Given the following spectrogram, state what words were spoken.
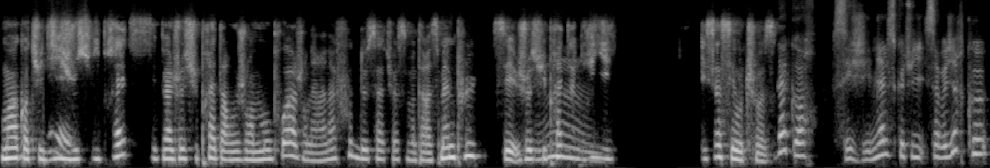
Moi, quand tu dis je suis prête, c'est pas je suis prête à rejoindre mon poids, j'en ai rien à foutre de ça, tu vois, ça m'intéresse même plus. C'est je suis prête à mmh. briller. Et ça, c'est autre chose. D'accord, c'est génial ce que tu dis. Ça veut dire que,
